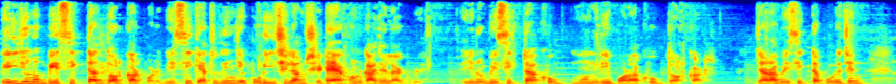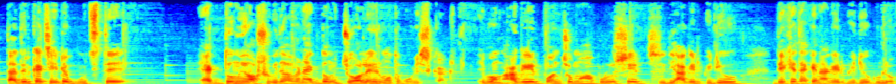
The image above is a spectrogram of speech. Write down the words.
এই জন্য বেসিকটার দরকার পড়ে। বেসিক এতদিন যে পড়িয়েছিলাম সেটা এখন কাজে লাগবে। এই জন্য বেসিকটা খুব মন দিয়ে পড়া খুব দরকার। যারা বেসিকটা পড়েছেন, তাদের কাছে এটা বুঝতে একদমই অসুবিধা হবে না, একদম জলের মতো পরিষ্কার। এবং আগের পঞ্চমহাপুরুষের যদি আগের ভিডিও দেখে থাকেন, আগের ভিডিওগুলো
